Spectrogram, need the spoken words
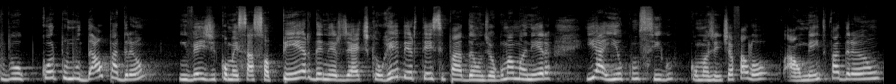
o corpo mudar o padrão, em vez de começar só perda energética, eu reverter esse padrão de alguma maneira, e aí eu consigo, como a gente já falou, aumenta o padrão,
